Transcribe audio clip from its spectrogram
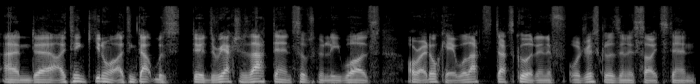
And uh, I think you know, I think that was the, the reaction to that. Then subsequently was, all right, okay, well that's that's good. And if O'Driscoll is in his sights, then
